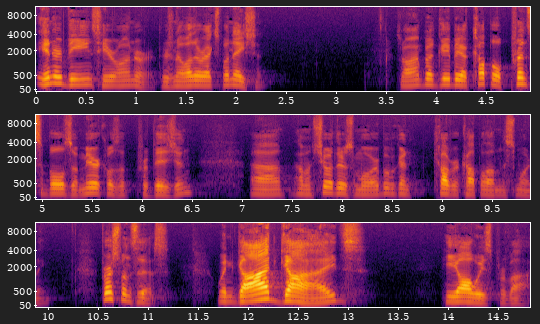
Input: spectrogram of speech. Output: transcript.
intervenes here on earth. There's no other explanation. So I'm going to give you a couple principles of miracles of provision. Uh, I'm sure there's more, but we're going to cover a couple of them this morning. First one's this when God guides, he always provides.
